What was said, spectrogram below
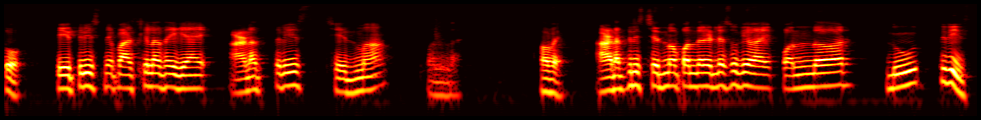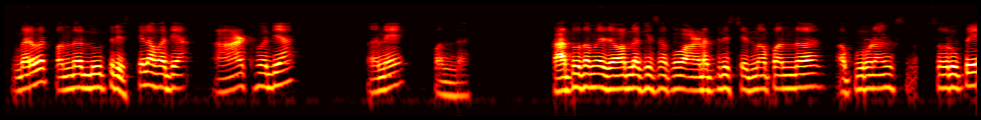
તો તેત્રીસ ને પાંચ કેટલા થઈ ગયા? આડત્રીસ છેદમાં પંદર. હવે આડત્રીસ છેદમાં પંદર એટલે શું કહેવાય? પંદર દુ ત્રીસ. બરાબર? પંદર દુ ત્રીસ. કેટલા વધ્યા? આઠ વધ્યા અને પંદર. કાં તો તમે જવાબ લખી શકો આડત્રીસ છેદમાં પંદર અપૂર્ણાંક સ્વરૂપે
